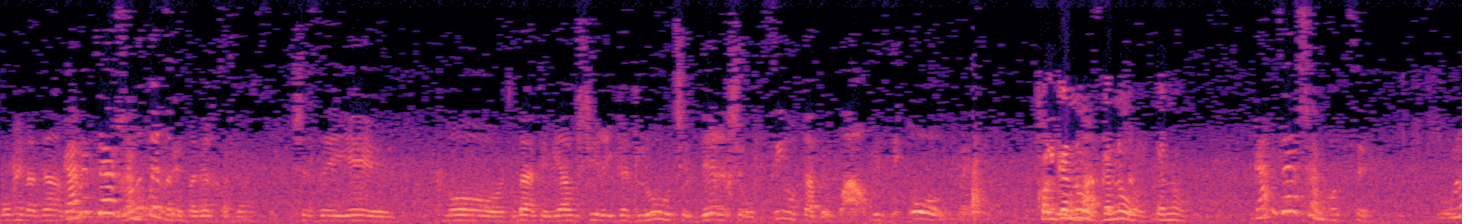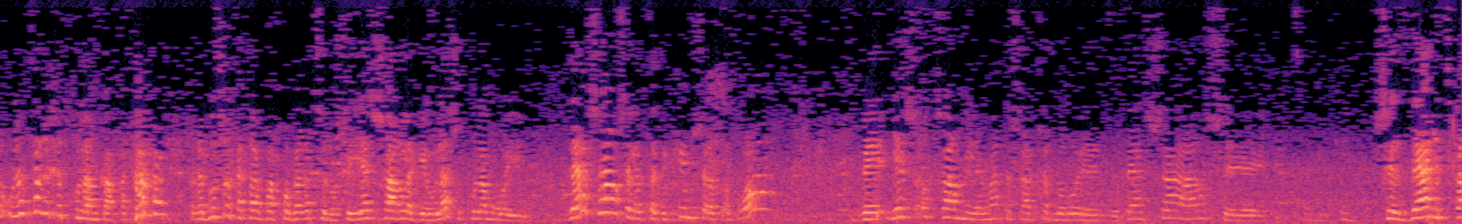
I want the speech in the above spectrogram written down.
כמו בן אדם. גם את זה לא השם נותן רוצה. לנו בדרך הזאת, שזה יהיה כמו, את יודעת, אליהו שירי, גדלות של דרך שרוצים אותה, ווואו, וזה אור. הכל גנוב, גנוב, גנוב. גם זה השם רוצה. הוא לא, הוא לא צריך את כולם ככה. ככה רב אושר כתב בחוברת שלו שיש שער לגאולה שכולם רואים. זה השער של הצדיקים שאת את רואה? ויש עוד שער מלמטה שאף אחד לא רואה את זה. זה השער ש... שזה הרצפה,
